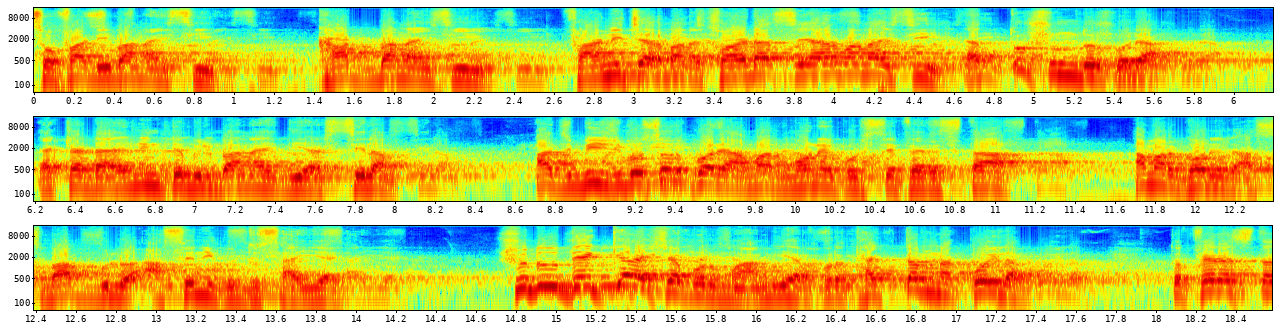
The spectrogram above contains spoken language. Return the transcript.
সোফাটি বানাইছি, খাট বানাইছি, ফার্নিচার বানাই ছয়টা চেয়ার বানাইছি, এত সুন্দর করে একটা ডাইনিং টেবিল বানাই দিয়ে আসছিলাম। আজ ২০ বছর পরে আমার মনে পড়ছে ফেরেস্তা আমার ঘরের আসবাবগুলো আসেনি কিন্তু সাইয়াই। শুধু দেখে আইসা পড়ব আমি আর করে থাকতাম না, কইলাম। তো ফেরেস্তা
